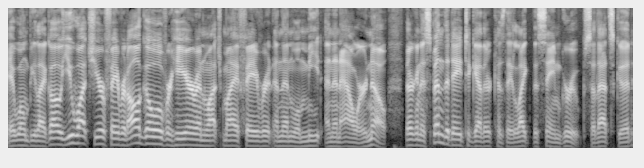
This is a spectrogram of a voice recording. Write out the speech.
It won't be like, oh, you watch your favorite, I'll go over here and watch my favorite, and then we'll meet in an hour. No, they're going to spend the day together because they like the same group. So that's good.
